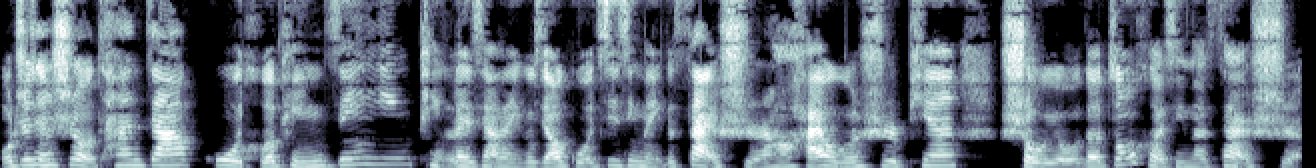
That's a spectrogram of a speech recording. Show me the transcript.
我之前是有参加过和平精英品类下的一个比较国际性的一个赛事，然后还有个是偏手游的综合性的赛事。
